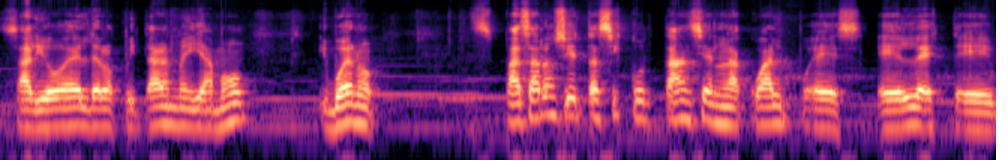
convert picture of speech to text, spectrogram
salió él del hospital, me llamó y bueno, pasaron ciertas circunstancias en las cuales pues él este,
